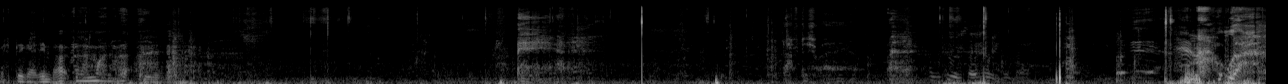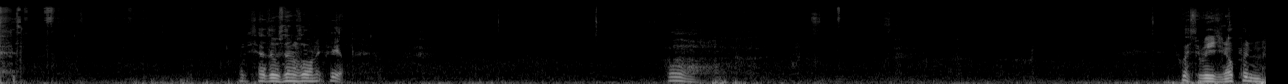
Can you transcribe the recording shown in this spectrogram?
Best be getting back for them one of I just said there was an ornate field. Oh. It's worth reading up and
